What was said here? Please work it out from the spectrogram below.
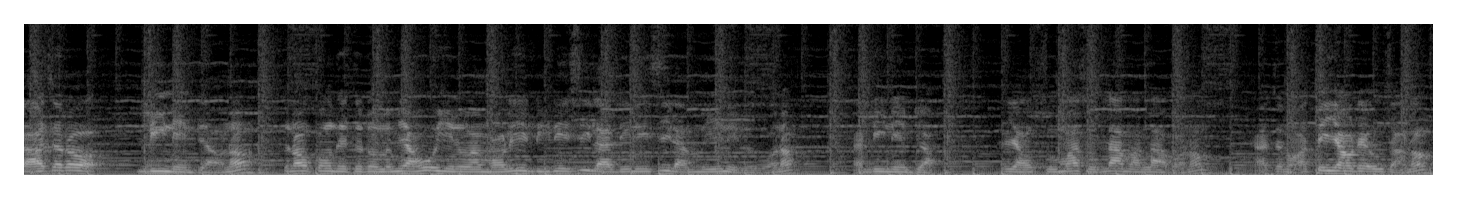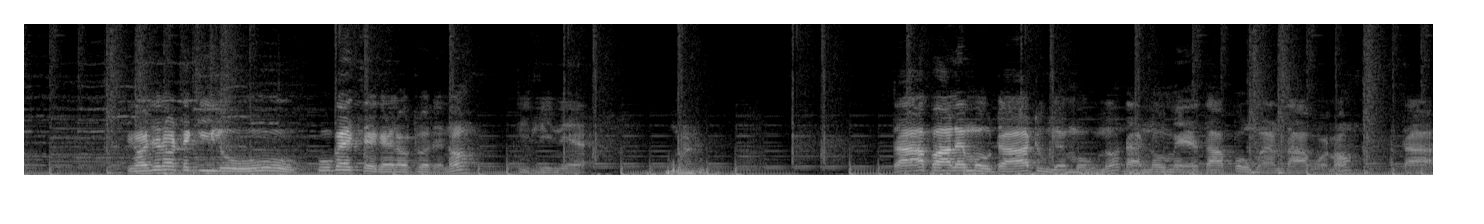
ဒါကြတော့လီနေပြောင်เนาะကျွန်တော်ကုန်တယ်တော်တော်များများဟိုအရင်ကမော်လေးလီနေရှိလားလီနေရှိလားမေးနေလို့ပေါ့เนาะအဲလီနေပြောင်အယောင်ဆိုမှဆိုလှမလှပေါ့เนาะ ဒါကျွန်တော်အသေးရောက်တဲ့ဥစ္စာနော်ဒီကောင်ကျွန်တော်1ကီလိုကို9ကိုက်10ကိုက်လောက်ထွက်တယ်နော်ဒီလေးနဲ့ဒါအပါလည်းမဟုတ်ဒါအတူလည်းမဟုတ်နော်ဒါ normal အသားပုံမှန်အသားပေါ့နော်အသား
